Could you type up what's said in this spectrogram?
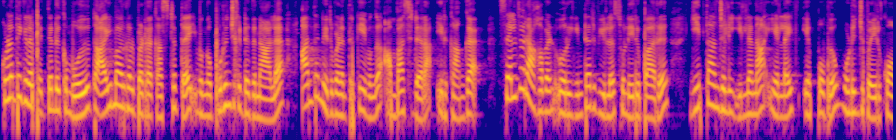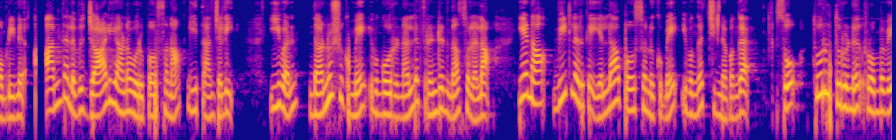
குழந்தைகளை பெத்தெடுக்கும் போது தாய்மார்கள் படுற கஷ்டத்தை இவங்க புரிஞ்சுக்கிட்டதுனால அந்த நிறுவனத்திற்கு இவங்க அம்பாசிடரா இருக்காங்க. செல்வராகவன் ஒரு இன்டர்வியூல சொல்லியிருப்பாரு கீதாஞ்சலி இல்லனா என் லைஃப் எப்போவோ முடிஞ்சு போயிருக்கும் அப்படின்னு. அந்த அளவு ஜாலியான ஒரு பர்சனா கீதாஞ்சலி. ஈவன் தனுஷுக்குமே இவங்க ஒரு நல்ல ஃப்ரெண்டுன்னு தான் சொல்லலாம். ஏன்னா வீட்டில் இருக்க எல்லா பர்சனுக்குமே இவங்க சின்னவங்க. ஸோ துரு துருன்னு ரொம்பவே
